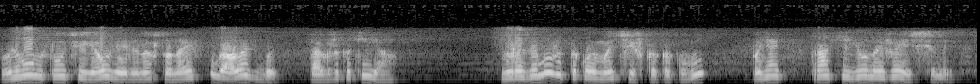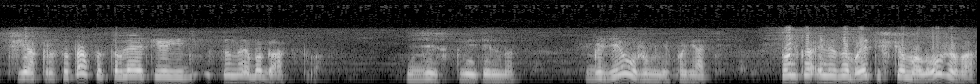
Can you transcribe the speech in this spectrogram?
В любом случае, я уверена, что она испугалась бы, так же, как и я. Но разве может такой мальчишка, как вы, понять страхи юной женщины, чья красота составляет ее единственное богатство? Действительно, где уже мне понять? Только Элизабет еще моложе вас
